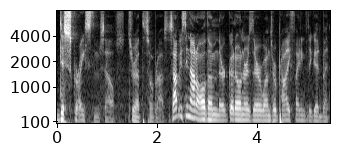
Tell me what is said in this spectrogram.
disgraced themselves throughout this whole process. Obviously, not all of them. They're good owners. There are ones who are probably fighting for the good, but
